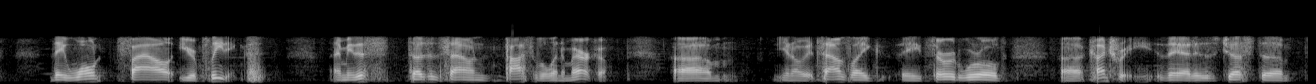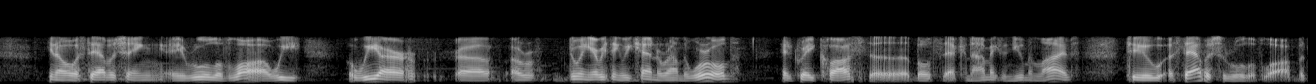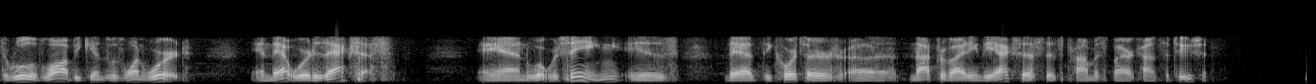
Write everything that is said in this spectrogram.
they won't file your pleadings. I mean, this doesn't sound possible in America. Um, you know, it sounds like a third world uh, country that is just, uh, you know, establishing a rule of law. We we are, uh, are doing everything we can around the world at great cost, uh, both economic and human lives, to establish the rule of law. But the rule of law begins with one word, and that word is access. And what we're seeing is that the courts are uh, not providing the access that's promised by our Constitution.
